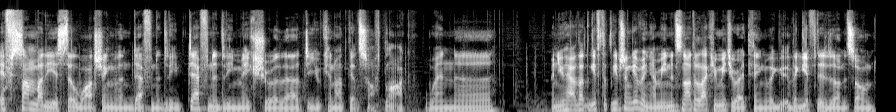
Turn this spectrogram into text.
if somebody is still watching, then definitely, definitely make sure that you cannot get soft lock when, uh, when you have that gift that keeps on giving. I mean, it's not a lucky meteorite thing. The, the gift did it on its own.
